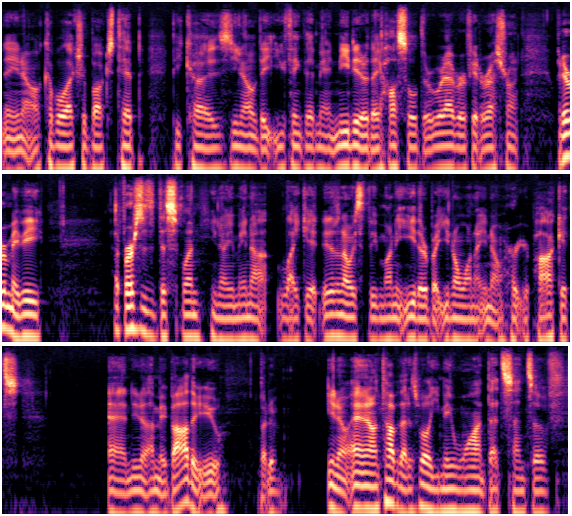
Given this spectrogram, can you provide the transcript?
you know a couple extra bucks tip because you know that you think that man needed or they hustled or whatever if you're at a restaurant whatever it may be. At first it's a discipline. You know you may not like it. It doesn't always be money either but you don't want to you know hurt your pockets. And you know that may bother you but if you know and on top of that as well you may want that sense of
